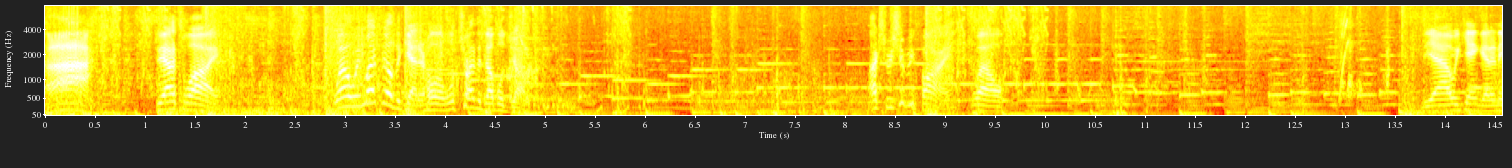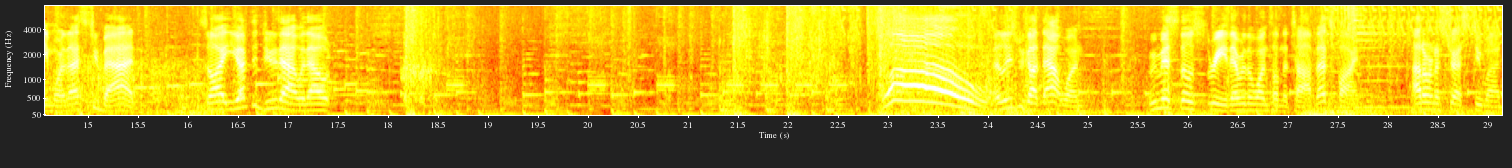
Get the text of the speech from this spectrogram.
Ah! See, that's why. Well, we might be able to get it. Hold on, we'll try the double jump. Actually, we should be fine. Well. Yeah, we can't get any more. That's too bad. So I, you have to do that without... Whoa! At least we got that one. We missed those three. They were the ones on the top. That's fine. I don't want to stress too much.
